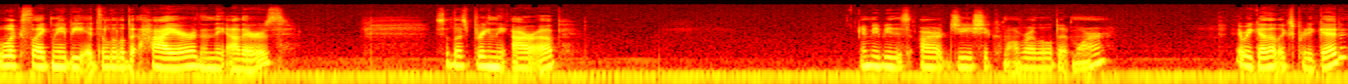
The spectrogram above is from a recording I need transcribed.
looks like maybe it's a little bit higher than the others. So let's bring the R up. And maybe this R, G should come over a little bit more. There we go. That looks pretty good.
